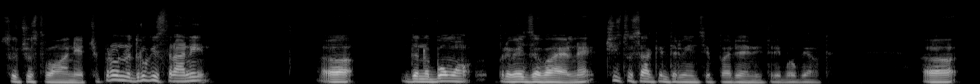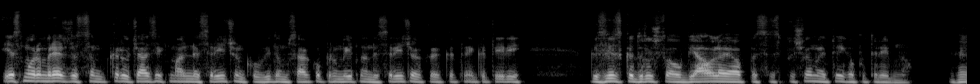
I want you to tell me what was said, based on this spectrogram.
sočustvovanje. Čeprav na drugi strani, uh, da ne bomo preveč zavajali, ne? čisto vsake intervencije pa re ni treba objaviti. Uh, jaz moram reči, da sem kar včasih mal nesrečen, ko vidim vsako prometno nesrečo, ki ki nekateri gasilska društva objavljajo, pa se sprašujem, je tega potrebno. Mhm.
